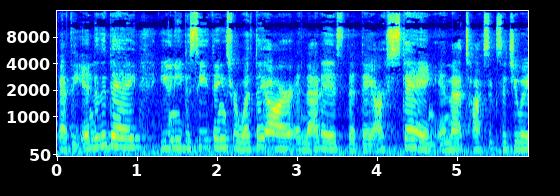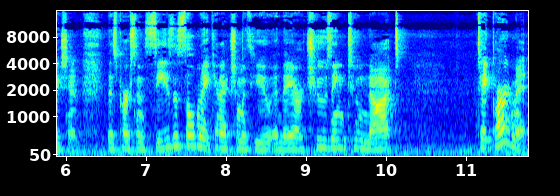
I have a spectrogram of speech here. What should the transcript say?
But at the end of the day, you need to see things for what they are, and that is that they are staying in that toxic situation. This person sees a soulmate connection with you, and they are choosing to not take part in it.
